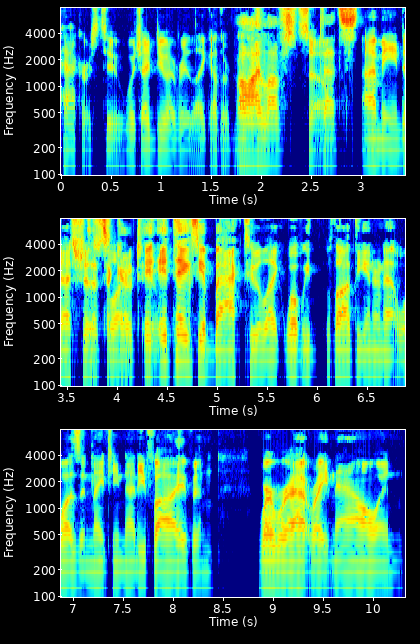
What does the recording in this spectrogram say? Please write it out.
Hackers too, which I do every like other. Month. Oh, I love So that's I mean, that's just That's like it, it takes you back to like what we thought the internet was in 1995 and where we're at right now and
